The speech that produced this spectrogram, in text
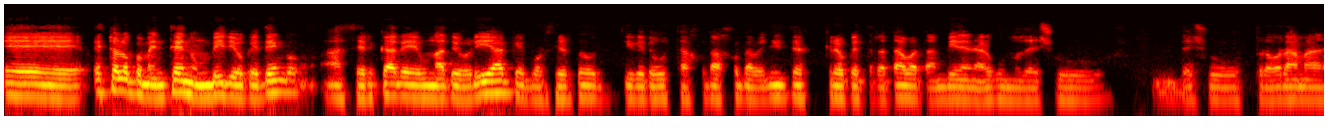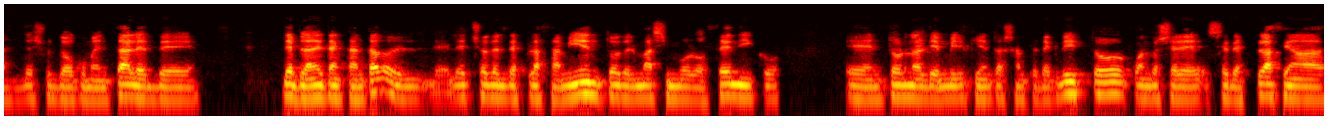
eh, esto lo comenté en un vídeo que tengo acerca de una teoría que, por cierto, que te gusta JJ Benítez, creo que trataba también en alguno de sus, de sus programas, de sus documentales de, Planeta Encantado, el, hecho del desplazamiento del máximo holocénico en torno al 10.500 a.C., cuando se, se desplazan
